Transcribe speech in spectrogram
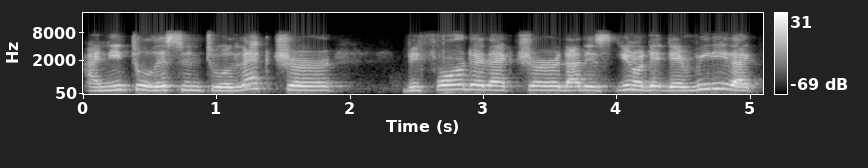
I need to listen to a lecture before the lecture. That is, you know, they, they really like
